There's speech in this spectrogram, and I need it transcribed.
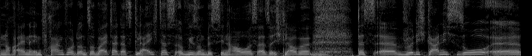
noch eine in Frankfurt und so weiter. Das gleicht das irgendwie so ein bisschen aus. Also ich glaube, mhm. das äh, würde ich gar nicht so äh,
